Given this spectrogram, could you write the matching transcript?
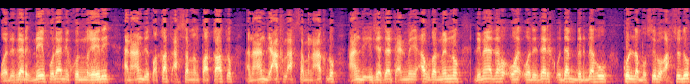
ولذلك ليه فلان يكون غيري؟ أنا عندي طاقات أحسن من طاقاته، أنا عندي عقل أحسن من عقله، عندي إجازات علمية أفضل منه، لماذا؟ ولذلك أدبر له كل مصيبة وأحسده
